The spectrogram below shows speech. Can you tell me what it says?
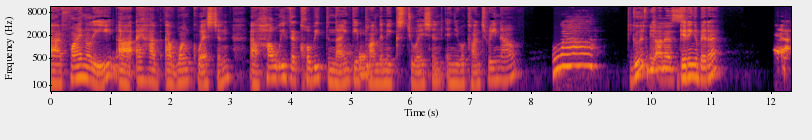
Uh, finally, uh, I have uh, one question. Uh, how is the COVID 19 pandemic situation in your country now? Well, good. to be honest, Getting better? yeah,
